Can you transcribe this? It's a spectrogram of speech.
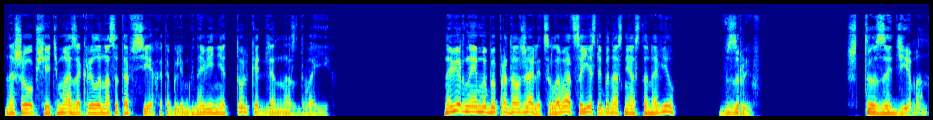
Наша общая тьма закрыла нас ото всех, это были мгновения только для нас двоих. Наверное, мы бы продолжали целоваться, если бы нас не остановил взрыв. «Что за демон?»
